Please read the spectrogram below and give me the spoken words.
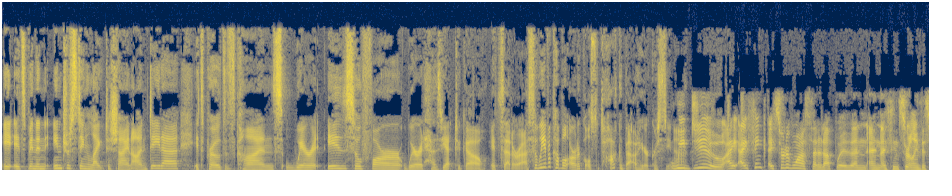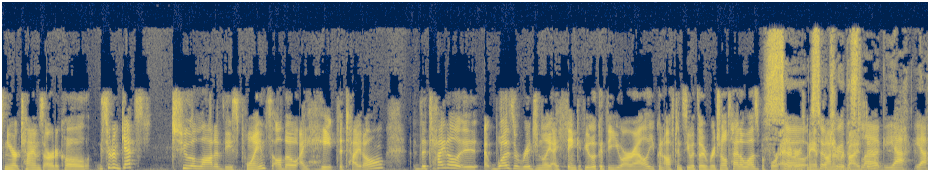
It, it's been an interesting light to shine on data, its pros, its cons, where it is so far, where it has yet to go, etc. So we have a couple articles to talk about here, Christina. We do. I, I think I sort of want to set it up with, and, and I think certainly this New York Times article sort of gets to a lot of these points, although I hate the title the title is, was originally, I think, if you look at the URL, you can often see what the original title was before so, editors may have so gone true, and revised it. Yeah, yeah.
